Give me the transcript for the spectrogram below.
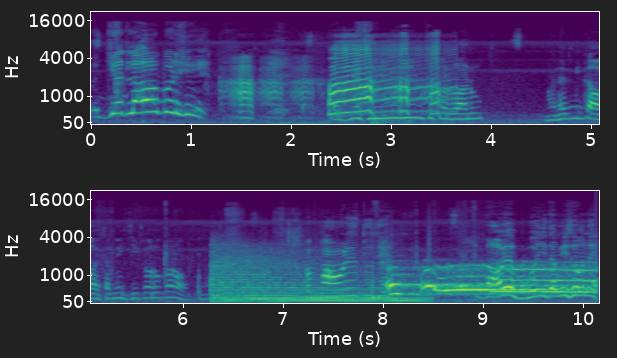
ભજીયા જ લાવવા પડશે. શું કરવાનું? મને જ બીક આવે તમે જી કરો કરો. પાવળે તું છે પાવળે ભોજી તમે છો ને?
